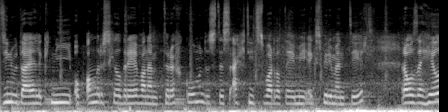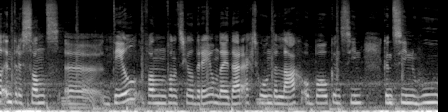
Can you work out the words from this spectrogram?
zien we dat eigenlijk niet op andere schilderijen van hem terugkomen. Dus het is echt iets waar dat hij mee experimenteert. En dat was een heel interessant uh, deel van, van het schilderij, omdat je daar echt gewoon de laagopbouw kunt zien. Kunt zien hoe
